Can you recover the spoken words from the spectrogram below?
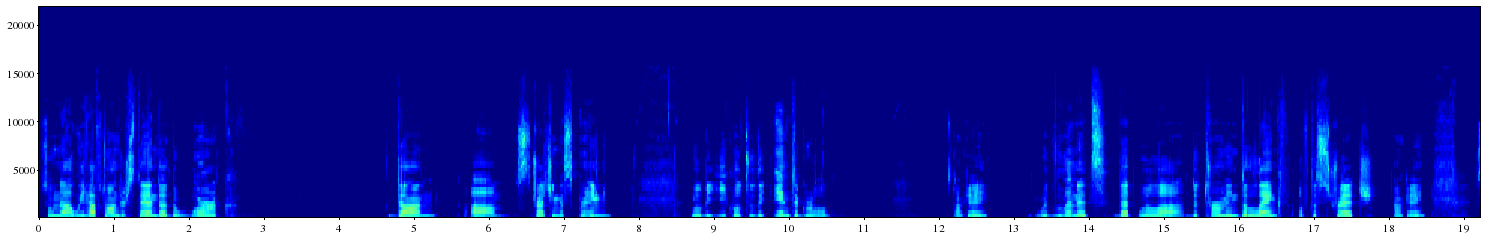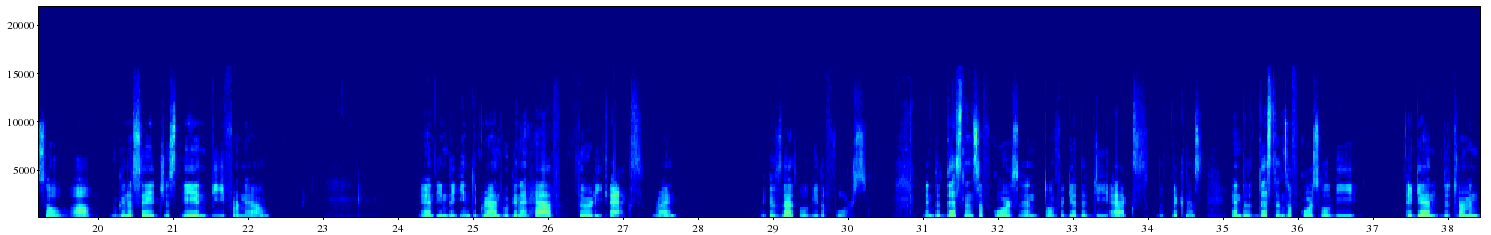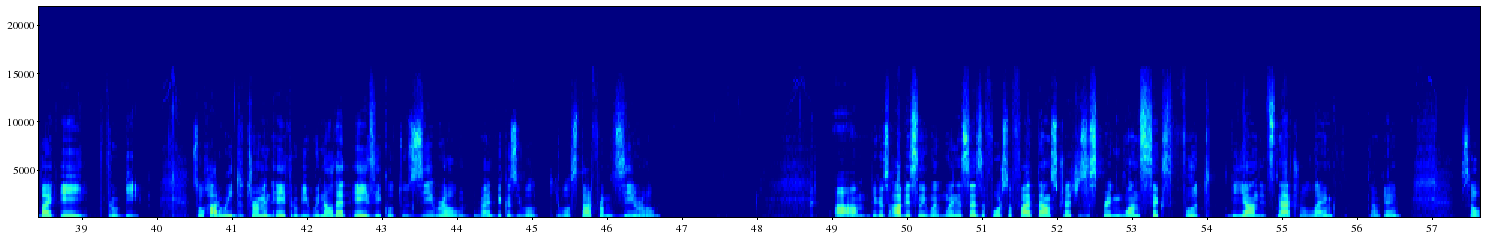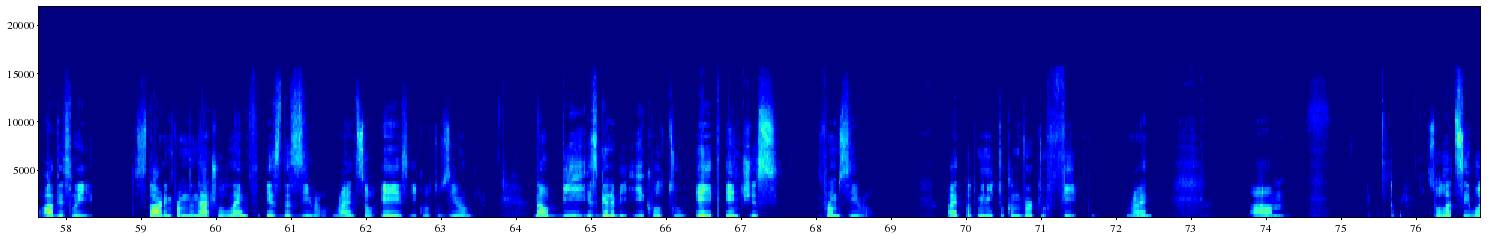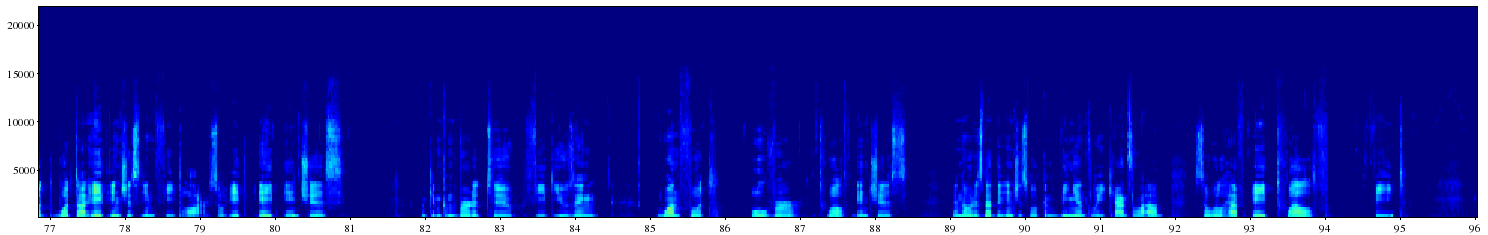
So now we have to understand that the work done um, stretching a spring will be equal to the integral okay with limits that will uh, determine the length of the stretch okay? So uh, we're gonna say just a and b for now. And in the integrand we're gonna have 30x right? Because that will be the force. And the distance of course and don't forget the dx the thickness. And the distance of course will be again determined by a through b so how do we determine A through B? We know that A is equal to zero, right? Because you will you will start from zero. Um, because obviously when, when it says the force of five pounds stretches a spring one sixth foot beyond its natural length, okay? So obviously starting from the natural length is the zero, right? So A is equal to zero. Now B is going to be equal to 8 inches from zero right? But we need to convert to feet, right? Um, so let's see what, what uh, 8 inches in feet are. So 8, 8 inches, we can convert it to feet using 1 foot over 12 inches. And notice that the inches will conveniently cancel out. So we'll have 812 feet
